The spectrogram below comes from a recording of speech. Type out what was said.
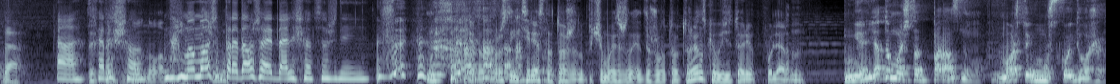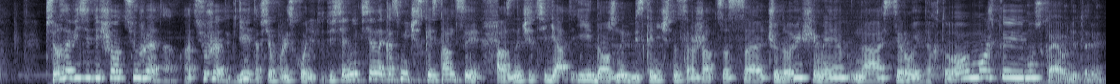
Да. А, Да, хорошо. ну, ну, а Мы можем продолжать дальше обсуждение. Нет, вот просто интересно тоже, ну почему это же, это же вот у женской аудитории популярно? Нет, я думаю, что по-разному. Может, и мужской тоже. Все зависит еще от сюжета. От сюжета, где это все происходит. Вот если они все на космической станции, а, значит, сидят и должны бесконечно сражаться с чудовищами на астероидах, то может и мужская аудитория.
